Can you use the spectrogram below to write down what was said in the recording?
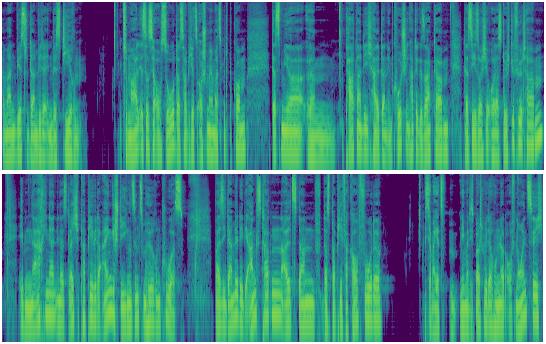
wann wirst du dann wieder investieren? Zumal ist es ja auch so, das habe ich jetzt auch schon mehrmals mitbekommen, dass mir ähm, Partner, die ich halt dann im Coaching hatte, gesagt haben, dass sie solche Orders durchgeführt haben, im Nachhinein in das gleiche Papier wieder eingestiegen sind zum höheren Kurs. Weil sie dann wieder die Angst hatten, als dann das Papier verkauft wurde, ich sag mal jetzt, nehmen wir das Beispiel wieder 100 auf 90,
